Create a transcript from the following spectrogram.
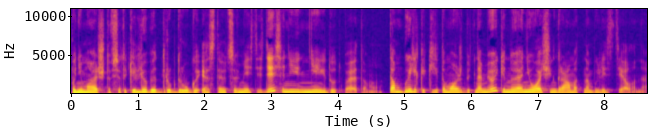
понимают, что все-таки любят друг друга и остаются вместе. Здесь они не идут по этому. Там были какие-то, может быть, намеки, но и они очень грамотно были сделаны.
